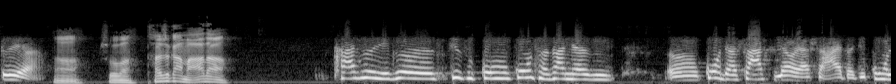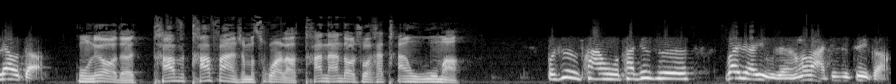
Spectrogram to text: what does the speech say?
对呀。啊，说吧，他是干嘛的？他是一个，就是工工程上面，嗯，供点砂石料呀啥的，就供料的。供料的，他他犯什么错了？他难道说还贪污吗？不是贪污，他就是外边有人了吧？就是这个。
